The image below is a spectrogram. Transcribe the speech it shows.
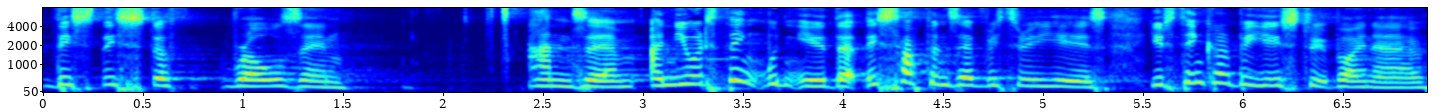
this, this stuff rolls in. And, um, and you would think, wouldn't you, that this happens every three years. You'd think I'd be used to it by now.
